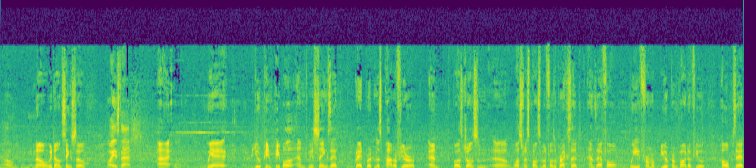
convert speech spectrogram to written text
No. No, we don't think so. Why is that? Uh, we are European people, and we think that Great Britain is part of Europe. And Boris Johnson uh, was responsible for the Brexit, and therefore, we, from a European point of view, hope that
